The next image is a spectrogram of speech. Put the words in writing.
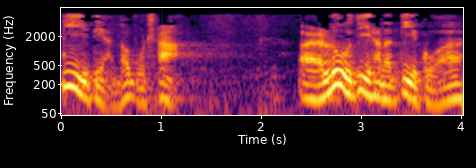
一点都不差。而陆地上的帝国，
